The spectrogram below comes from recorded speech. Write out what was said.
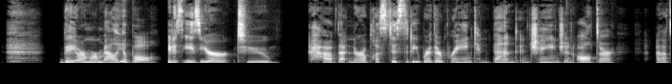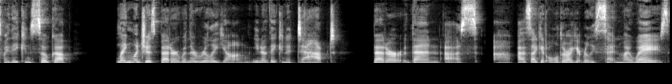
they are more malleable. It is easier to have that neuroplasticity where their brain can bend and change and alter. And that's why they can soak up languages better when they're really young. You know, they can adapt better than us. Uh, as I get older, I get really set in my ways.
